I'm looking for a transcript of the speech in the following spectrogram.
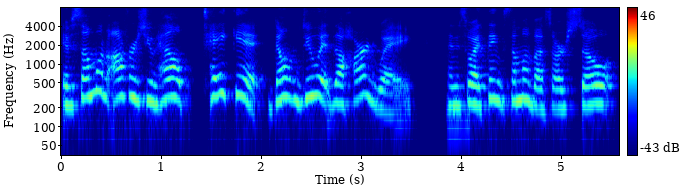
if someone offers you help, take it. Don't do it the hard way. And so I think some of us are so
